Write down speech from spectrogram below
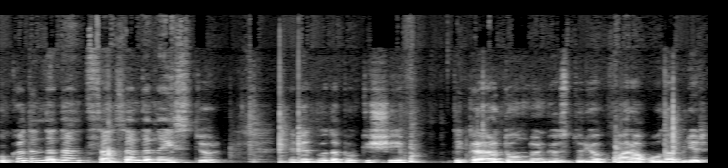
Bu kadın neden sen sende ne istiyor? Evet burada bu kişi tekrar dondun gösteriyor. Para olabilir.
